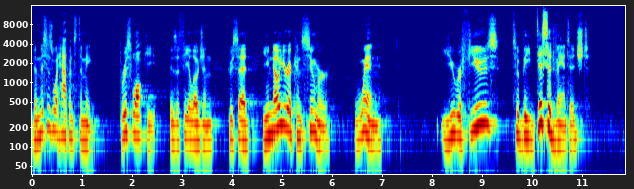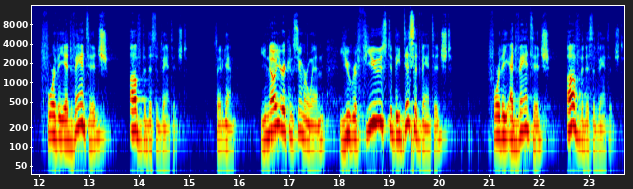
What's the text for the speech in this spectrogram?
then this is what happens to me. Bruce Waltke is a theologian who said, You know you're a consumer when you refuse to be disadvantaged for the advantage of the disadvantaged. Say it again. You know you're a consumer when you refuse to be disadvantaged for the advantage of the disadvantaged.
